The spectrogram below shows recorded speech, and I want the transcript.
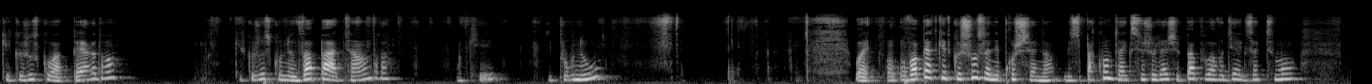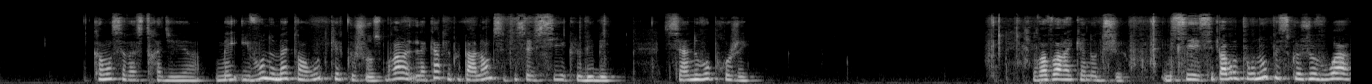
Quelque chose qu'on va perdre. Quelque chose qu'on ne va pas atteindre. Ok. Et pour nous? Ouais, on, va perdre quelque chose l'année prochaine. Hein. Mais par contre, avec ce jeu-là, je vais pas pouvoir vous dire exactement comment ça va se traduire. Mais ils vont nous mettre en route quelque chose. la carte la plus parlante, c'était celle-ci avec le bébé. C'est un nouveau projet. On va voir avec un autre jeu. Mais c'est pas bon pour nous parce que je vois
